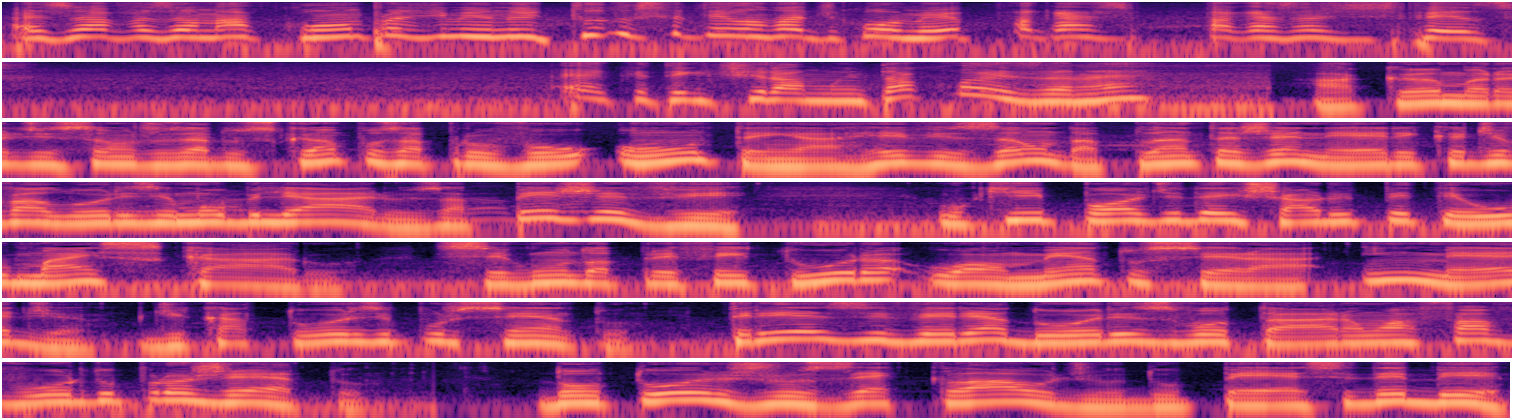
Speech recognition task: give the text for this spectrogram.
Aí você vai fazer uma compra, diminui tudo que você tem vontade de comer para pagar, pagar essas despesas. É que tem que tirar muita coisa, né? A Câmara de São José dos Campos aprovou ontem a revisão da planta genérica de valores imobiliários, a PGV, o que pode deixar o IPTU mais caro. Segundo a Prefeitura, o aumento será, em média, de 14%. Treze vereadores votaram a favor do projeto. Doutor José Cláudio, do PSDB.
